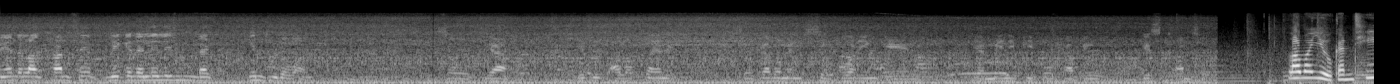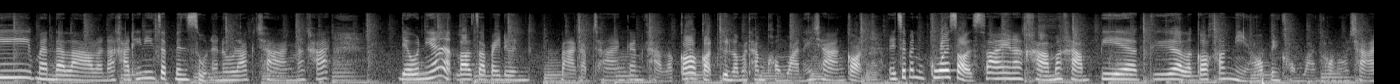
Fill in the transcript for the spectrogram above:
Mandela concept, we're gonna back into the one. So yeah, this is our planet. So government supporting and there are many people helping this concept. เรามาอยู่กันที่มันดาลาวแล้วนะคะ ที่นี่จะเป็นศูนย์อนุรักษ์ช้างนะคะ เดี๋ยววันนี้เราจะไปเดินป่ากับช้างกันค่ะ แล้วก็ก่อนอื่นเรามาทำของหวานให้ช้างก่อน อันนี้จะเป็นกล้วยสอดไส้นะคะมะขามเปียกเกลือแล้วก็ข้าวเหนียวเป็นของหวานของน้องช้าง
